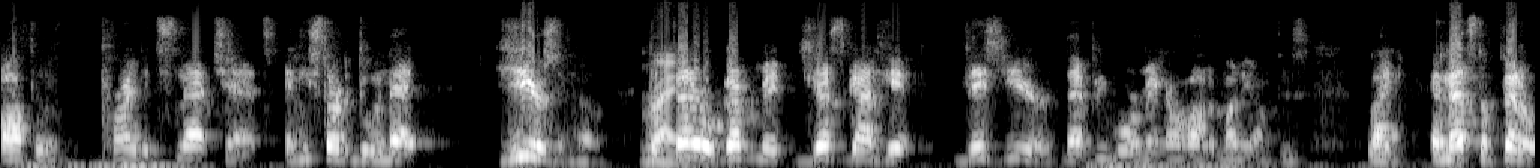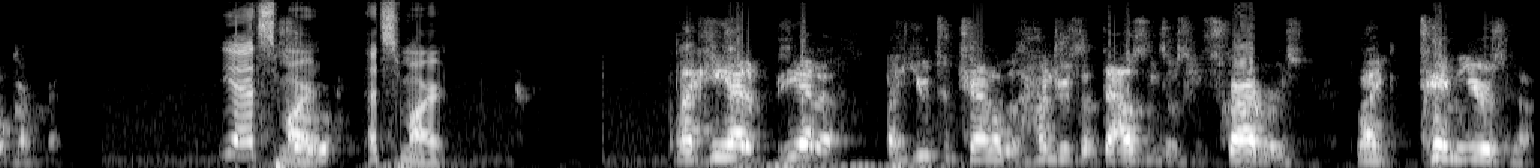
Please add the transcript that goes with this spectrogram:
off of private Snapchats, and he started doing that years ago. The Right. federal government just got hit this year that people were making a lot of money off this. Like, and that's the federal government. Yeah, that's smart. So- that's smart. like he had a he had a, a YouTube channel with hundreds of thousands of subscribers like ten years ago.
